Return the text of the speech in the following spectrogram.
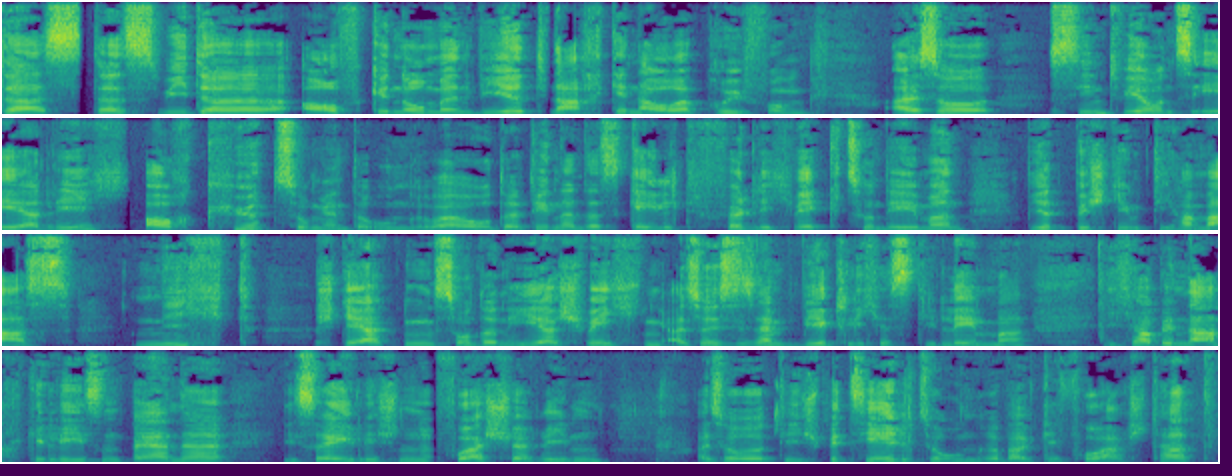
dass das wieder aufgenommen wird nach genauer Prüfung. Also sind wir uns ehrlich, auch Kürzungen der UNRWA oder denen das Geld völlig wegzunehmen, wird bestimmt die Hamas nicht stärken, sondern eher schwächen. Also es ist ein wirkliches Dilemma. Ich habe nachgelesen bei einer israelischen Forscherin, also die speziell zur UNRWA geforscht hat,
